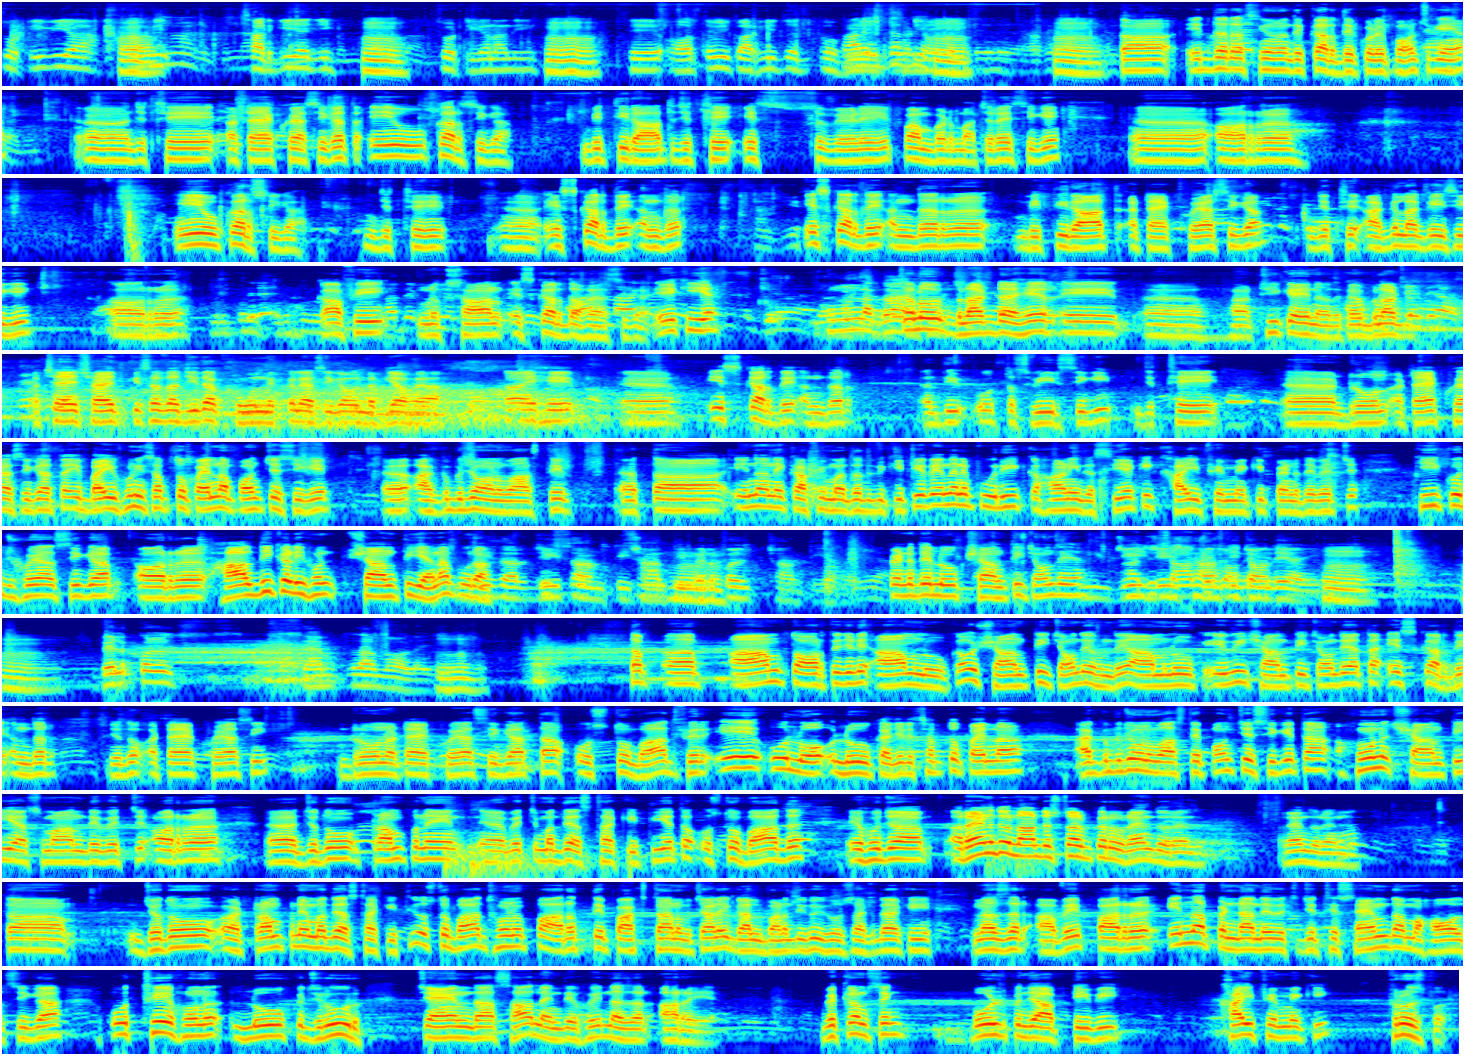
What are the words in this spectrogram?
ਝੋਟੀ ਵੀ ਆ ਉਹ ਵੀ ਸੜ ਗਈ ਆ ਜੀ। ਹੂੰ। ਝੋਟੀ ਉਹਨਾਂ ਦੀ। ਹੂੰ ਤੇ ਔਰਤ ਵੀ ਕਾਫੀ ਜ- ਹੋ ਗਈ। ਹੂੰ ਹੂੰ। ਤਾਂ ਇੱਧਰ ਅਸੀਂ ਉਹਨਾਂ ਦੇ ਘਰ ਦੇ ਕੋਲੇ ਪਹੁੰਚ ਗਏ ਆ ਜਿੱਥੇ ਅਟੈਕ ਹੋਇਆ ਸੀਗਾ ਤਾਂ ਇਹ ਉਹ ਘਰ ਸੀਗਾ। ਬੀਤੀ ਰਾਤ ਜਿੱਥੇ ਇਸ ਵੇਲੇ ਭਾਂਬੜ ਮਚ ਰਹੇ ਸੀਗੇ ਔਰ ਇਹ ਉਹ ਘਰ ਸੀਗਾ ਜਿੱਥੇ ਇਸ ਘਰ ਦੇ ਅੰਦਰ, ਇਸ ਘਰ ਦੇ ਅੰਦਰ ਬੀਤੀ ਰਾਤ ਅਟੈਕ ਹੋਇਆ ਸੀਗਾ, ਜਿੱਥੇ ਅੱਗ ਲੱਗ ਗਈ ਸੀਗੀ। ਔਰ ਕਾਫੀ ਨੁਕਸਾਨ ਇਸ ਘਰ ਦਾ ਹੋਇਆ ਸੀਗਾ। ਇਹ ਕੀ ਹੈ? ਖੂਨ ਲੱਗਾ। ਚਲੋ ਬਲੱਡ ਹੈ ਇਹ ਹਾਂ ਠੀਕ ਹੈ ਇਹਨਾਂ ਦਾ ਕੋਈ ਬਲੱਡ ਅੱਛਾ ਇਹ ਸ਼ਾਇਦ ਕਿਸੇ ਦਾ ਜਿਹਦਾ ਖੂਨ ਨਿਕਲਿਆ ਸੀਗਾ ਉਹ ਲੱਗਿਆ ਹੋਇਆ। ਤਾਂ ਇਹ ਇਸ ਘਰ ਦੇ ਅੰਦਰ ਦੀ ਉਹ ਤਸਵੀਰ ਸੀਗੀ ਜਿੱਥੇ ਡਰੋਨ ਅਟੈਕ ਹੋਇਆ ਸੀਗਾ। ਤਾਂ ਇਹ ਬਾਈ ਹੁਣੀ ਸਭ ਤੋਂ ਪਹਿਲਾਂ ਪਹੁੰਚੇ ਸੀਗੇ। ਅੱਗ ਬੁਝਾਉਣ ਵਾਸਤੇ ਤਾਂ ਇਹਨਾਂ ਨੇ ਕਾਫੀ ਮਦਦ ਵੀ ਕੀਤੀ ਤੇ ਇਹਨਾਂ ਨੇ ਪੂਰੀ ਕਹਾਣੀ ਦੱਸੀ ਹੈ ਕਿ ਖਾਈ ਫੇਮੇ ਕੀ ਪਿੰਡ ਦੇ ਵਿੱਚ ਕੀ ਕੁਝ ਹੋਇਆ ਸੀਗਾ ਔਰ ਹਾਲ ਦੀ ਘੜੀ ਹੁਣ ਸ਼ਾਂਤੀ ਹੈ ਨਾ ਪੂਰਾ? ਜੀ ਸਰ ਜੀ ਸ਼ਾਂਤੀ ਸ਼ਾਂਤੀ ਬਿਲਕੁਲ ਸ਼ਾਂਤੀ ਸਰ। ਪਿੰਡ ਦੇ ਲੋਕ ਸ਼ਾਂਤੀ ਚਾਹੁੰਦੇ ਆ? ਜੀ ਜੀ ਸ਼ਾਂਤੀ ਚਾਹੁੰਦੇ ਆ ਜੀ। ਹੂੰ ਹੂੰ। ਬਿਲਕੁਲ ਸਹਿਮਤ ਦਾ ਮਾਹੌਲ ਹੈ ਜੀ। ਹੂੰ। ਤਾਂ ਆਮ ਤੌਰ ਤੇ ਜਿਹੜੇ ਆਮ ਲੋਕ ਆ, ਉਹ ਸ਼ਾਂਤੀ ਚਾਹੁੰਦੇ ਹੁੰਦੇ ਆਮ ਲੋਕ ਇਹ ਵੀ ਸ਼ਾਂਤੀ ਚਾਹੁੰਦੇ ਆ, ਤਾਂ ਇਸ ਘਰ ਦੇ ਅੰਦਰ ਜਦੋਂ ਅਟੈਕ ਹੋਇਆ ਸੀ ਡਰੋਨ ਅਟੈਕ ਹੋਇਆ ਸੀਗਾ, ਤਾਂ ਉਸ ਤੋਂ ਬਾਅਦ ਫਿਰ ਇਹ ਉਹ ਲੋ- ਲੋਕ ਆ ਜਿਹੜੇ ਸਭ ਤੋਂ ਪਹਿਲਾਂ ਅੱਗ ਬੁਝਾਉਣ ਵਾਸਤੇ ਪਹੁੰਚੇ ਸੀਗੇ, ਤਾਂ ਹੁਣ ਸ਼ਾਂਤੀ ਹੈ ਅਸਮਾਨ ਦੇ ਵਿੱਚ ਔਰ ਜਦੋਂ ਟਰੰਪ ਨੇ ਵਿੱਚ ਮੱਧਿਅਸਥਾ ਕੀਤੀ ਹੈ, ਤਾਂ ਉਸ ਤੋਂ ਬਾਅਦ ਇਹੋ ਜਿਹਾ ਰਹਿਣ ਦਿਓ, ਨਾ ਡਿਸਟਰਬ ਕਰੋ, ਰਹਿਣ ਦਿਓ ਰਹਿਣ ਦਿਓ ਰਹਿਣ ਦਿਓ ਰਹਿਣ ਦਿਓ। ਤਾਂ ਜਦੋਂ ਟਰੰਪ ਨੇ ਮਧਿਅਸਥਾ ਕੀਤੀ, ਉਸ ਤੋਂ ਬਾਅਦ ਹੁਣ ਭਾਰਤ ਤੇ ਪਾਕਿਸਤਾਨ ਵਿਚਾਲੇ ਗੱਲ ਬਣਦੀ ਹੋਈ ਹੋ ਸਕਦਾ ਕਿ ਨਜ਼ਰ ਆਵੇ, ਪਰ ਇਹਨਾਂ ਪਿੰਡਾਂ ਦੇ ਵਿੱਚ ਜਿੱਥੇ ਸਹਿਮ ਦਾ ਮਾਹੌਲ ਸੀਗਾ, ਉੱਥੇ ਹੁਣ ਲੋਕ ਜ਼ਰੂਰ ਚੈਨ ਦਾ ਸਾਹ ਲੈਂਦੇ ਹੋਏ ਨਜ਼ਰ ਆ ਰਹੇ ਆ ਵਿਕਰਮ ਸਿੰਘ, ਬੋਲਡ ਪੰਜਾਬ ਟੀਵੀ, ਖਾਈ ਫੇਮੇ ਕੀ, ਫਿਰੋਜ਼ਪੁਰ।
